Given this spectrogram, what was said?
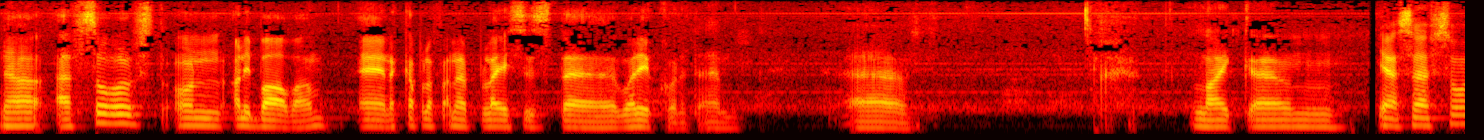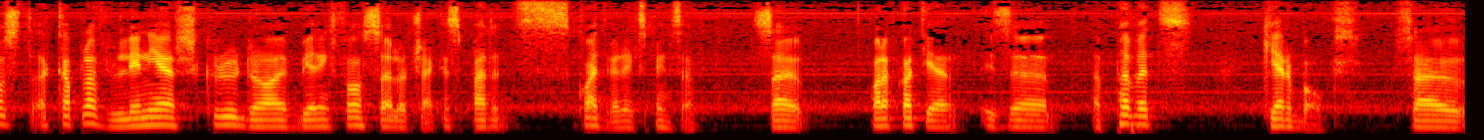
Now I've sourced on Alibaba and a couple of other places the what do you call it um, uh, like um, yeah so I've sourced a couple of linear screw drive bearings for solar trackers but it's quite very expensive. So what I've got here is a, a pivots gearbox. So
